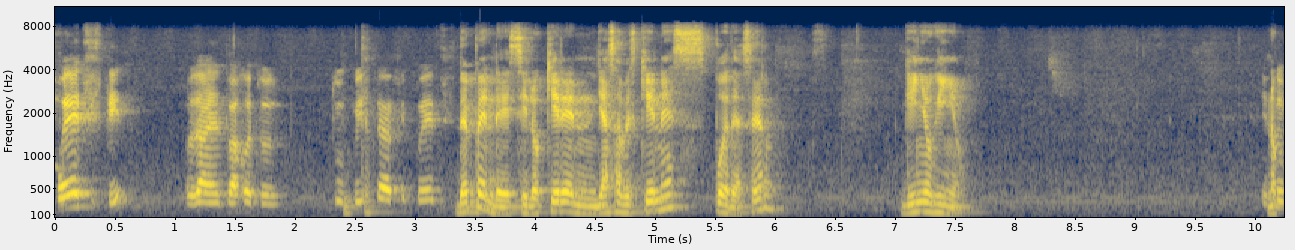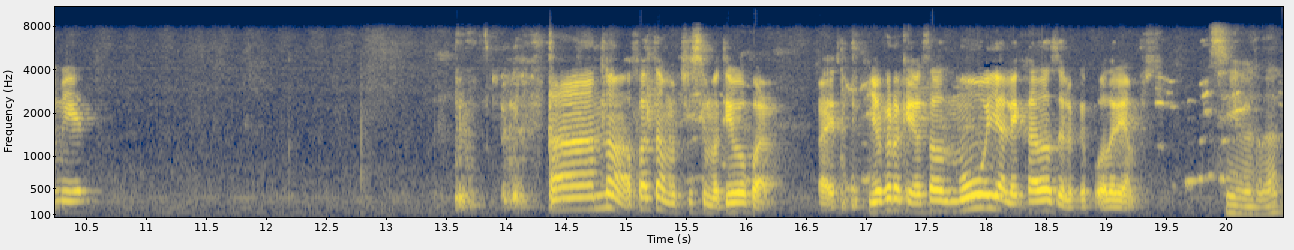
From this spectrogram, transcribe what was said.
¿Puede existir? O sea, bajo tu, tu vista sí puede existir. Depende, si lo quieren, ya sabes quién es, puede hacer. Guiño, guiño. ¿Y tú, Miguel? Ah, no, falta muchísimo tiempo para, eso. Yo creo que estamos muy alejados de lo que podríamos. Sí, ¿verdad?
